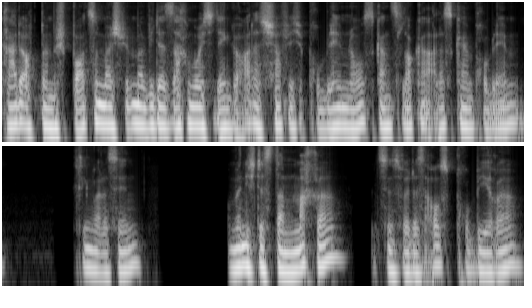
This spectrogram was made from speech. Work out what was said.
grade auch beim Sport zum Beispiel immer wieder Sachen, wo ich so denke: „Oh, das schaffe ich problemlos, ganz locker, alles kein Problem. Kriegen wir das hin?“ Und wenn ich das dann mache, beziehungsweise das ausprobiere,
